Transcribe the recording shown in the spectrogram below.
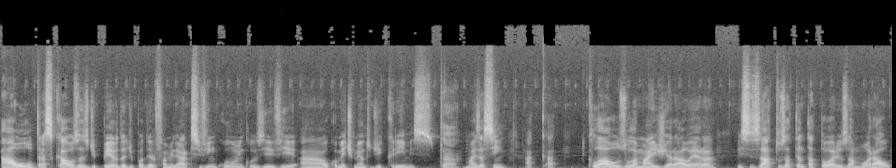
Há outras causas de perda de poder familiar que se vinculam, inclusive, ao cometimento de crimes. Tá. Mas assim, a, a cláusula mais geral era esses atos atentatórios à moral.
